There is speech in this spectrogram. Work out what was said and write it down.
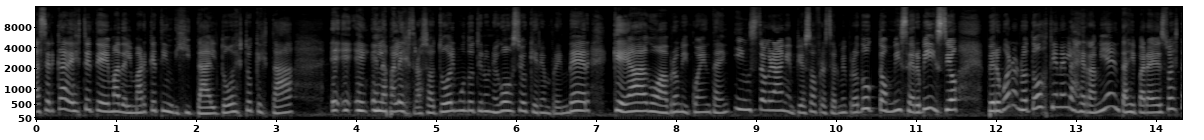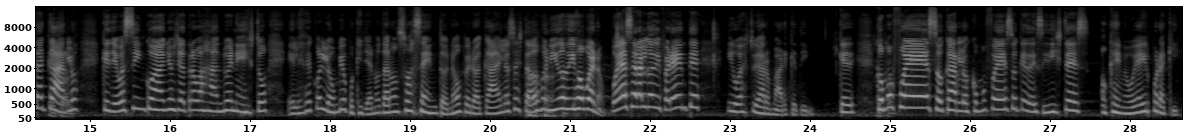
acerca de este tema del marketing digital, todo esto que está en, en- en la palestra. O sea, todo el mundo tiene un negocio, quiere emprender. ¿Qué hago? Abro mi cuenta en Instagram, empiezo a ofrecer mi producto, mi servicio. Pero bueno, no todos tienen las herramientas y para eso está Total. Carlos, que lleva cinco años ya trabajando en esto. Él es de Colombia porque ya notaron su acento, ¿no? Pero acá en los Estados Unidos dijo, bueno, voy a hacer algo diferente y voy a estudiar marketing. ¿Qué- ¿Cómo fue eso, Carlos? ¿Cómo fue eso que decidiste, ok, me voy a ir por aquí?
